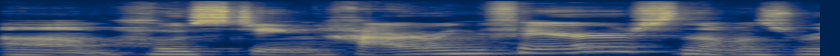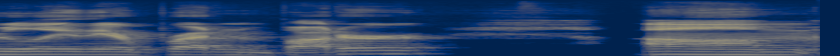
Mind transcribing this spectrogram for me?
um, hosting hiring fairs, and that was really their bread and butter. Um,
